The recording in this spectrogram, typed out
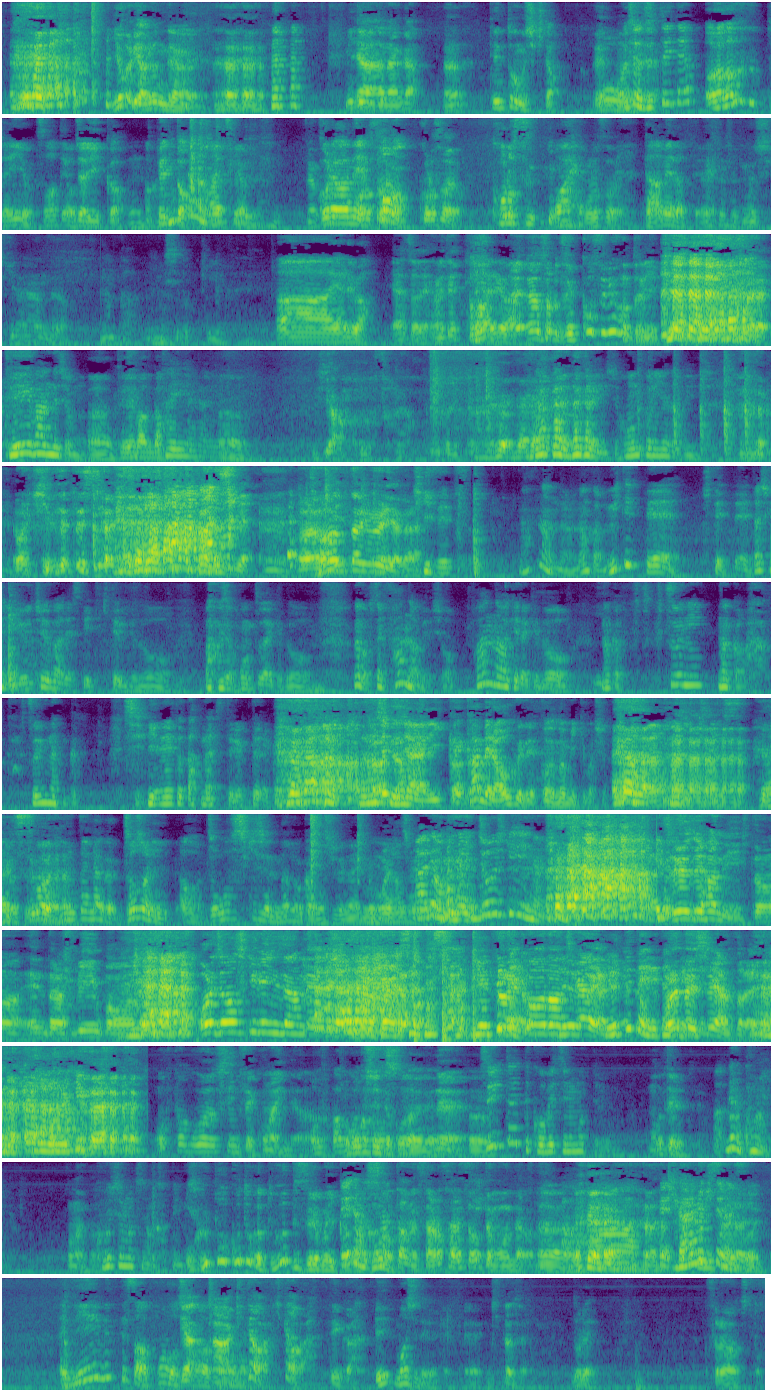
た。よくやるんだよ。見いて見て。やーなんかうん？テントウムシ来た。え？おーそれずっといたよ？あじゃあいいよ育てよう。じゃあいいか。うん。ペット。名前つけよう。これはね殺そうよ。殺そうよ。殺す。おい。殺そうよ。ダメだって。虫嫌いなんだよ。なんか虫ドッキリあーやるわ。いやちょっとやめて。やるわ。ええそれ絶好するよ本当に。い 定番でしょもう。うん定番だ。絶対やられる。うん。やだからだからいいし本当に嫌だといいし 俺気絶しちゃうマジで。俺本当に無理だから。気絶。何なんだろう。なんか見てて来てて確かに YouTuber ですって言って来てるけどあじゃあ本当だけどなんか普通にファンなわけでしょ？ファンなわけだけどなんかふ普通になんか普通になんか知り合いの人と話してるみたいな感じちょっとじゃあ一回 カメラオフで今度飲み行きましょう。すごい本当になんか徐々にあ常識人なのかもしれないと思い始めて。あでも本当に常識人なんですよ10時半に人のエントランスピンポン。俺常識人じゃんだよ言ってたよ。それ行動違うやん言ってたよね俺と一緒やんそれ。オフパコ申請来ないんだよオフパ報告申請来ないよね。ツイッターって個別に持ってる？な持ってる。あでも来ない来ないか。こいつ持ってなんか勝手にオフパコとかどうやってすればいいかえでも分からん多分さらされそうって思うんだろうね え誰も来てないそうえ DM ってさフォローしてなかったあ来たわ来たわ。っていうか。えマジで？え来たじゃん。どれ？それはちょっ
